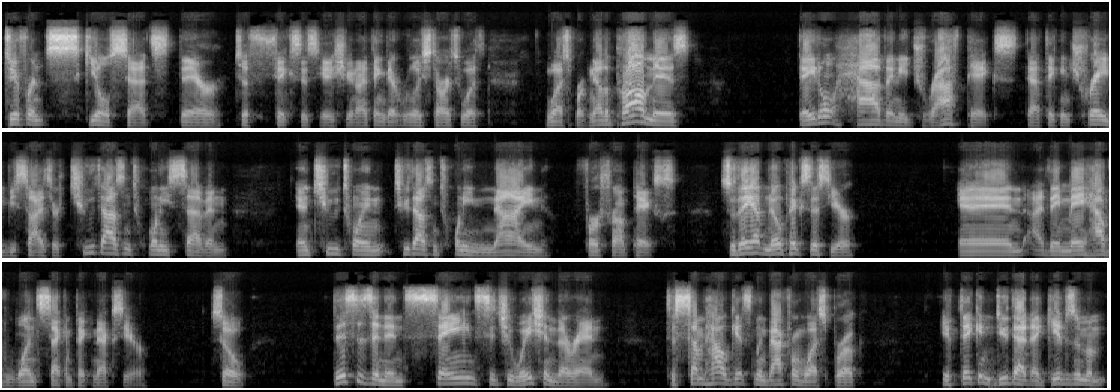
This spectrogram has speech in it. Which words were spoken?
different skill sets there to fix this issue. And I think that really starts with Westbrook. Now the problem is they don't have any draft picks that they can trade besides their 2027 and 2029 first round picks. So they have no picks this year, and they may have one second pick next year. So this is an insane situation they're in to somehow get something back from Westbrook. If they can do that, that gives them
